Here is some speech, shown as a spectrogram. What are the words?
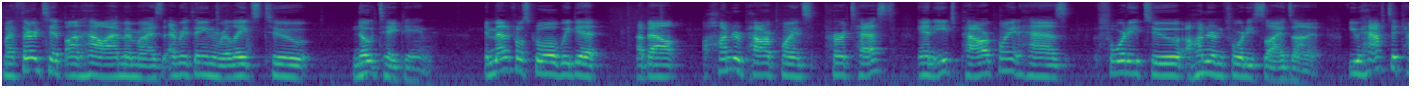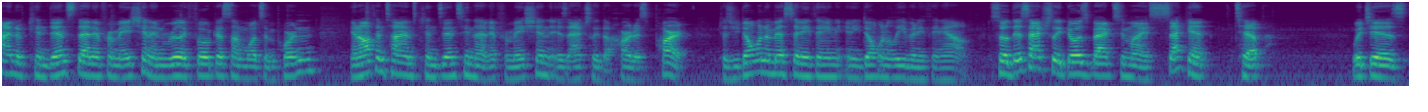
My third tip on how I memorize everything relates to note taking. In medical school, we get about 100 PowerPoints per test, and each PowerPoint has 40 to 140 slides on it. You have to kind of condense that information and really focus on what's important. And oftentimes, condensing that information is actually the hardest part because you don't want to miss anything and you don't want to leave anything out. So, this actually goes back to my second tip, which is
